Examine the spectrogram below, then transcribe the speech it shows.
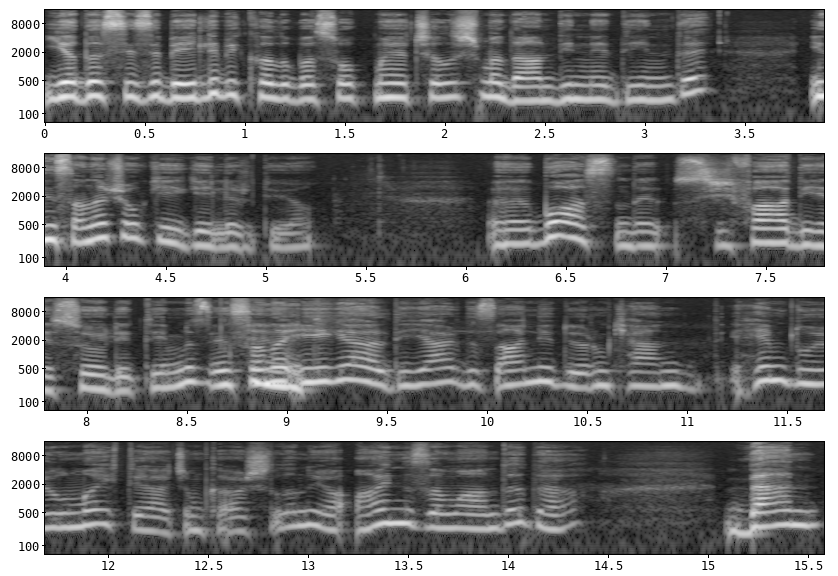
ya da sizi belli bir kalıba sokmaya çalışmadan dinlediğinde insana çok iyi gelir diyor. Ee, bu aslında şifa diye söylediğimiz insana evet. iyi geldiği yerde zannediyorum kendi hem duyulma ihtiyacım karşılanıyor aynı zamanda da ben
